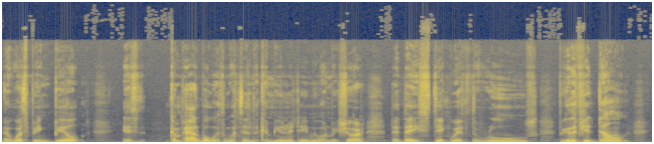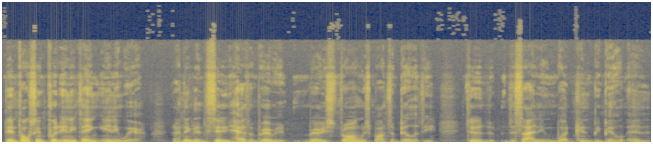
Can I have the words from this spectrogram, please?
that what's being built is compatible with what's in the community. We want to make sure that they stick with the rules because if you don't, then folks can put anything anywhere. And I think that the city has a very, very strong responsibility to d- deciding what can be built and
